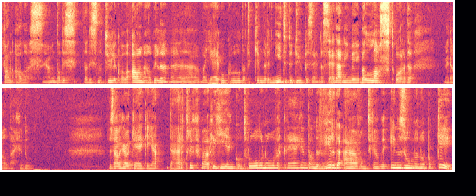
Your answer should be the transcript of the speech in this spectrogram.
van alles. Ja, want dat is, dat is natuurlijk wat we allemaal willen. Hè? Uh, wat jij ook wil, dat de kinderen niet de dupe zijn. Dat zij daar niet mee belast worden met al dat gedoe. Dus dan gaan we kijken, ja, daar terug wat regie en controle over krijgen. Dan de vierde avond gaan we inzoomen op, oké,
